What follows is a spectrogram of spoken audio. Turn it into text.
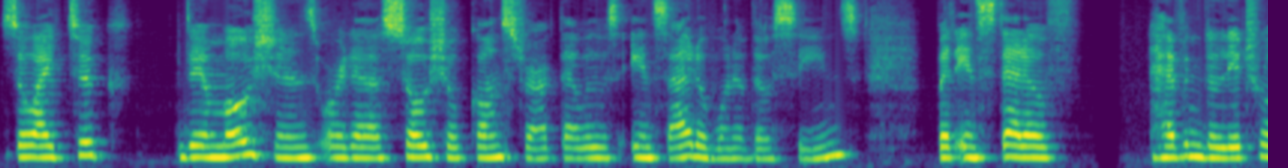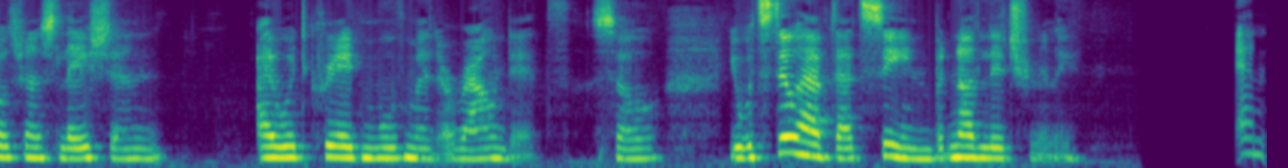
So i took the emotions or the social construct that was inside of one of those scenes but instead of having the literal translation i would create movement around it. So you would still have that scene but not literally and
